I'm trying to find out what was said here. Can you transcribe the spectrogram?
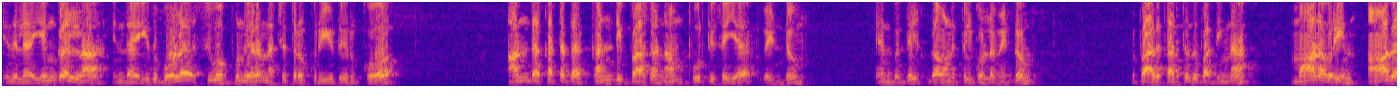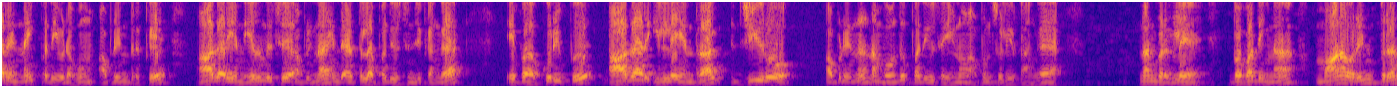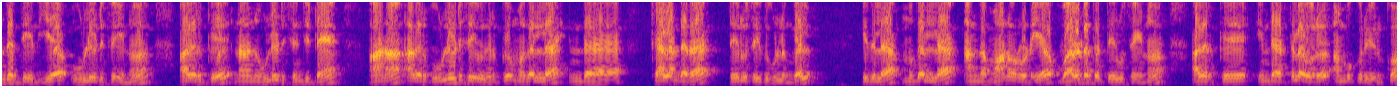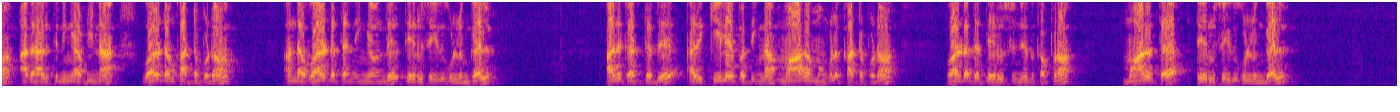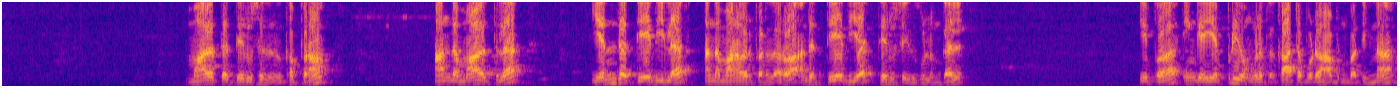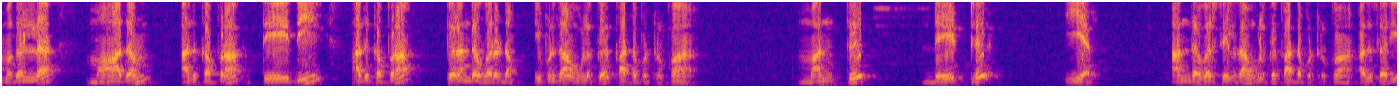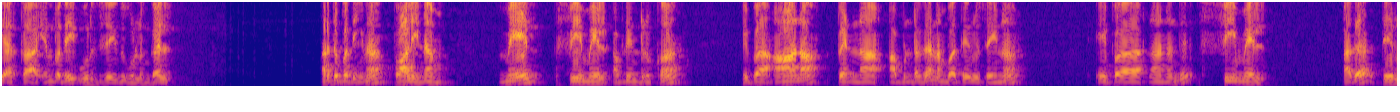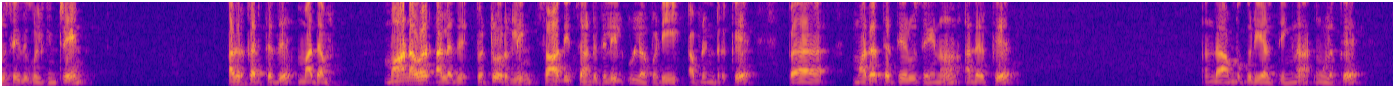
இதுல எங்கெல்லாம் இந்த இது போல சிவப்பு நிற நட்சத்திர குறியீடு இருக்கோ அந்த கட்டத்தை கண்டிப்பாக நாம் பூர்த்தி செய்ய வேண்டும் என்பதில் கவனத்தில் கொள்ள வேண்டும். இப்ப அதுக்கு அடுத்தது பாத்தீங்கன்னா மாணவரின் ஆதார் எண்ணை பதிவிடவும் அப்படின்னு இருக்கு ஆதார் எண் இருந்துச்சு அப்படின்னா இந்த இடத்துல பதிவு செஞ்சுக்கோங்க. இப்ப குறிப்பு ஆதார் இல்லை என்றால் ஜீரோ அப்படின்னு நம்ம வந்து பதிவு செய்யணும் அப்படின்னு சொல்லியிருக்காங்க. நண்பர்களே இப்போ பார்த்தீங்கன்னா மாணவரின் பிறந்த தேதியை உள்ளீடு செய்யணும். அதற்கு நான் உள்ளீடு செஞ்சுட்டேன். ஆனால் அதற்கு உள்ளீடு செய்வதற்கு முதல்ல இந்த கேலண்டரை தேர்வு செய்து கொள்ளுங்கள். இதில் முதல்ல அந்த மாணவருடைய வருடத்தை தேர்வு செய்யணும். அதற்கு இந்த இடத்துல ஒரு அம்புக்குறி இருக்கும். அதை அழுத்தினீங்க அப்படின்னா வருடம் காட்டப்படும். அந்த வருடத்தை நீங்கள் வந்து தேர்வு செய்து கொள்ளுங்கள். அதுக்கு அடுத்தது அது கீழே பார்த்தீங்கன்னா மாதம் உங்களுக்கு காட்டப்படும். வருடத்தை தேர்வு செஞ்சதுக்கப்புறம் மாதத்தை தேர்வு செய்து கொள்ளுங்கள். மாதத்தை தேர்வு செய்ததுக்கு அப்புறம் அந்த மாதத்துல எந்த தேதியில அந்த மாணவர் பிறந்தாரோ அந்த தேதியை தேர்வு செய்து கொள்ளுங்கள். இப்போ இங்க எப்படி உங்களுக்கு காட்டப்படும் அப்படின்னு பாத்தீங்கன்னா முதல்ல மாதம் அதுக்கப்புறம் தேதி அதுக்கப்புறம் பிறந்த வருடம். இப்படிதான் உங்களுக்கு காட்டப்பட்டிருக்கும். மந்த் டேட்டு இயர் அந்த வரிசையில தான் உங்களுக்கு காட்டப்பட்டிருக்கும். அது சரியா இருக்கா என்பதை உறுதி செய்து கொள்ளுங்கள். அடுத்து பார்த்தீங்கன்னா பாலினம். மேல் ஃபீமேல் அப்படின்னு இருக்கும். இப்போ ஆனா பெண்ணா அப்படின்றத நம்ம தேர்வு செய்யணும். இப்போ நான் வந்து ஃபீமேல் அதை தேர்வு செய்து கொள்கின்றேன். அதற்கடுத்தது மதம். மாணவர் அல்லது பெற்றோர்களின் சாதி சான்றிதழில் உள்ளபடி அப்படின்னு இருக்கு. இப்போ மதத்தை தேர்வு செய்யணும். அதற்கு அந்த அம்புக்குறி அழுத்திங்கன்னா உங்களுக்கு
